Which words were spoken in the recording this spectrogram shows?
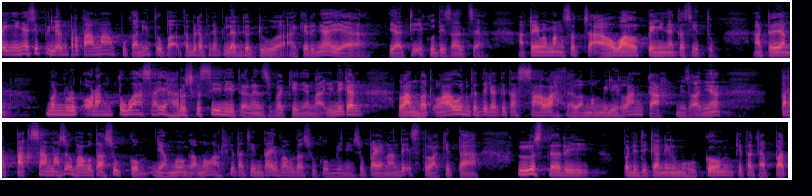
pengennya sih pilihan pertama bukan itu pak, tapi dapatnya pilihan kedua. Akhirnya ya ya diikuti saja. Ada yang memang sejak awal pengennya ke situ. Ada yang menurut orang tua saya harus ke sini dan lain sebagainya. Nah, ini kan lambat laun ketika kita salah dalam memilih langkah, misalnya terpaksa masuk fakultas hukum, yang mau nggak mau harus kita cintai fakultas hukum ini. Supaya nanti setelah kita lulus dari pendidikan ilmu hukum, kita dapat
